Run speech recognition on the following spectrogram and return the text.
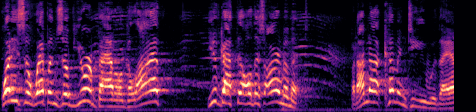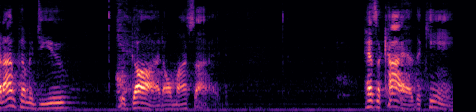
What is the weapons of your battle, Goliath? You've got all this armament. But I'm not coming to you with that. I'm coming to you with God on my side. Hezekiah, the king,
